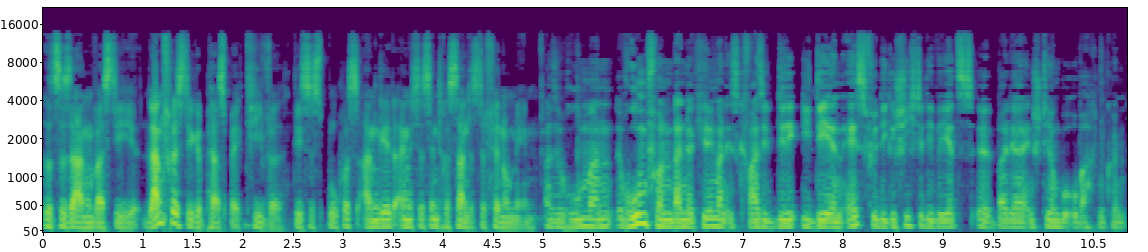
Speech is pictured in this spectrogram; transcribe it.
sozusagen, was die langfristige Perspektive dieses Buches angeht, eigentlich das interessanteste Phänomen. Also Ruhmann, Ruhm von Daniel Kehlmann ist quasi die, die DNS für die Geschichte, die wir jetzt äh, bei der Entstehung beobachten können.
